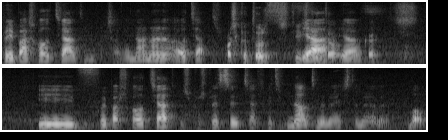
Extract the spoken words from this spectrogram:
para ir para a escola de teatro, porque achava, não, não, não, é o teatro. Aos 14 desististe yeah, então? Yeah. Ok. E fui para a escola de teatro, mas depois pensei, teatro, fiquei tipo, não, também não é isto, também era bem. Bom,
